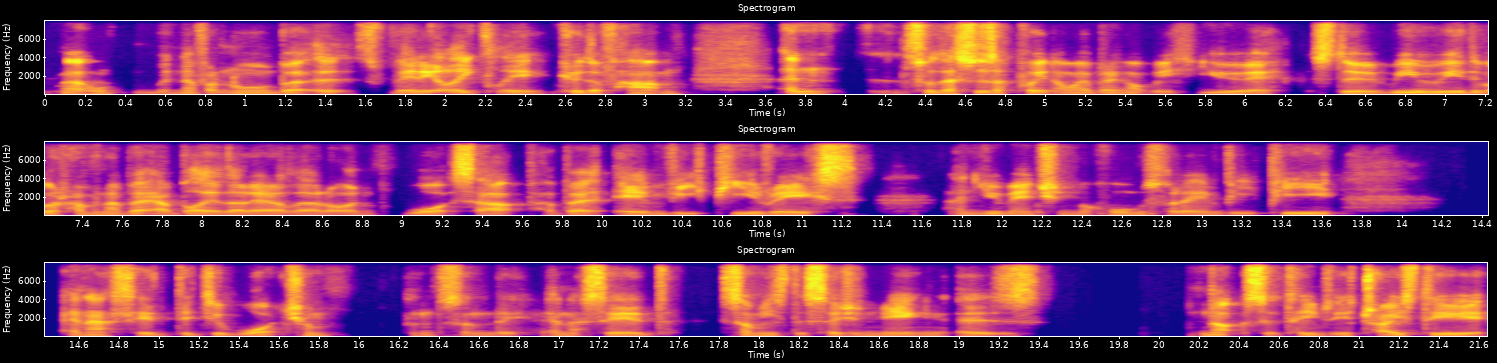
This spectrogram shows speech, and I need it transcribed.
Well, we never know, but it's very likely it could have happened. And so this is a point I want to bring up with you, Stu. We, we were having a bit of blather earlier on WhatsApp about MVP race, and you mentioned Mahomes for MVP. And I said, Did you watch him on Sunday? And I said, Some of his decision making is nuts at times. He tries to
